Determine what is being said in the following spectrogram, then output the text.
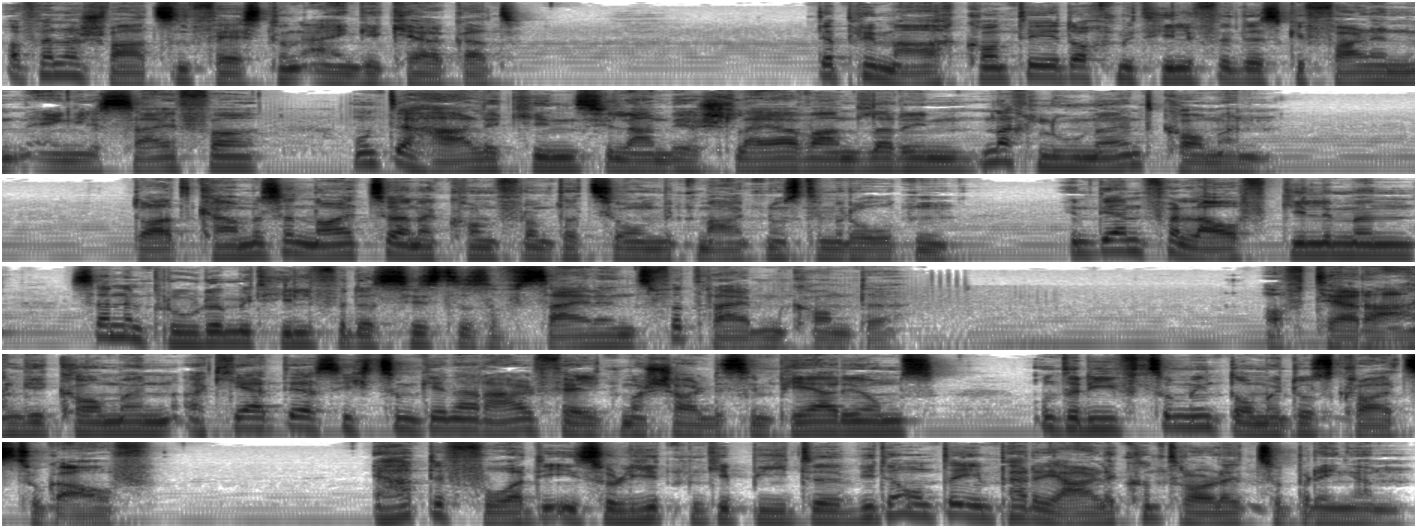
auf einer schwarzen Festung eingekerkert. Der Primarch konnte jedoch mit Hilfe des gefallenen Engels Cypher und der Harlekin Silandia Schleierwandlerin nach Luna entkommen. Dort kam es erneut zu einer Konfrontation mit Magnus dem Roten, in deren Verlauf Gilliman seinen Bruder mit Hilfe der Sisters of Silence vertreiben konnte. Auf Terra angekommen, erklärte er sich zum Generalfeldmarschall des Imperiums und rief zum Indomitus-Kreuzzug auf. Er hatte vor, die isolierten Gebiete wieder unter imperiale Kontrolle zu bringen.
